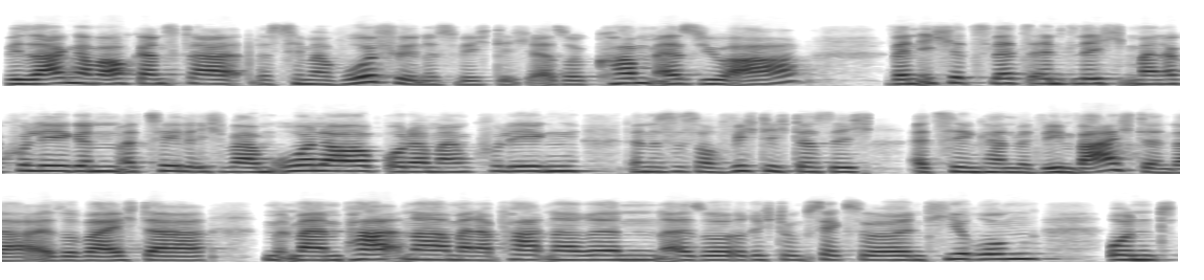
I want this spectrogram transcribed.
Wir sagen aber auch ganz klar, das Thema Wohlfühlen ist wichtig. Also come as you are. Wenn ich jetzt letztendlich meiner Kollegin erzähle, ich war im Urlaub oder meinem Kollegen, dann ist es auch wichtig, dass ich erzählen kann, mit wem war ich denn da? Also war ich da mit meinem Partner, meiner Partnerin, also Richtung sexuelle Orientierung. Und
